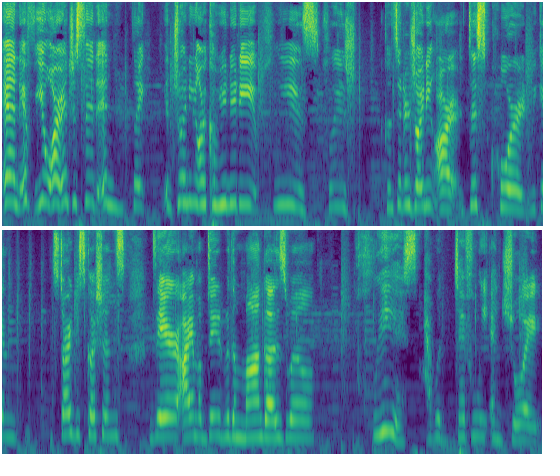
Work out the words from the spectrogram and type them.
And if you are interested in like joining our community, please, please consider joining our Discord. We can start discussions there. I am updated with the manga as well. Please, I would definitely enjoy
